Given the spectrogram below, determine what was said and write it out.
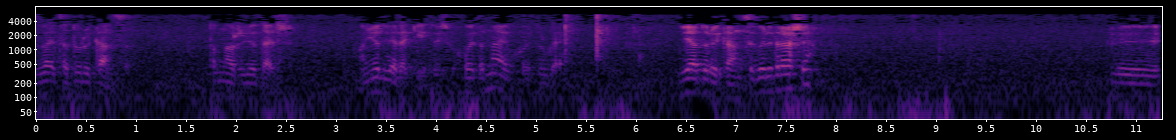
Называется Адуры Канца. Потом она уже идет дальше. У нее две такие. То есть выходит одна и выходит другая. Две Адуры Канца, говорит Раши. Э,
